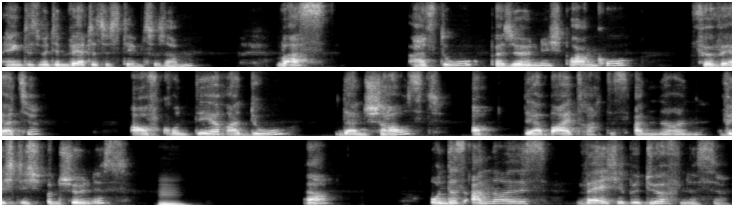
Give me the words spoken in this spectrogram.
hängt es mit dem Wertesystem zusammen. Was hast du persönlich, Branko, für Werte, aufgrund derer du dann schaust, ob der Beitrag des anderen wichtig und schön ist? Hm. Ja? Und das andere ist, welche Bedürfnisse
